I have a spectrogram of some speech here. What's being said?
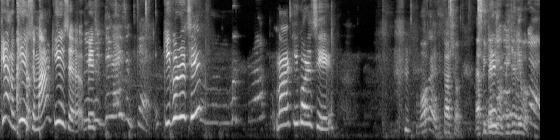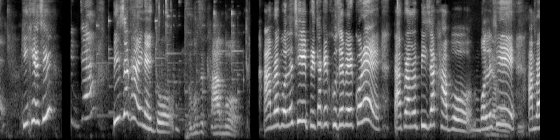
কেন? কি হয়েছে মা? কি হয়েছে? কি করেছি? মা কি করেছি? পিঠা পিঠা কি খেয়েছি? পিৎজা খাই নাই তো। খাব। আমরা বলেছি পৃথাকে খুঁজে বের করে তারপর আমরা পিৎজা খাব। বলেছি আমরা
